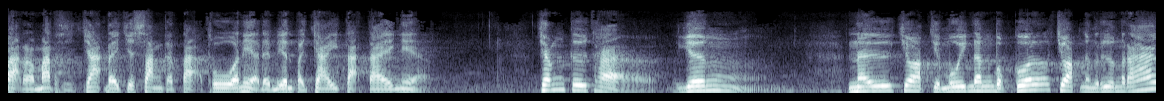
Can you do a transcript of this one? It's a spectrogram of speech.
បរមត្តសច្ចៈដែលជាសង្កតធัวនេះដែលមានបច្ច័យតតែងនេះអញ្ចឹងគឺថាយើង នៅជាប់ជាមួយនឹងបុគ្គលជាប់នឹងរឿងរ៉ាវ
